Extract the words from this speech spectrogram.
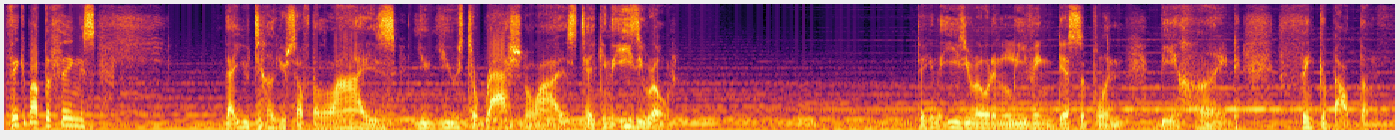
Think about the things that you tell yourself, the lies you use to rationalize taking the easy road. Taking the easy road and leaving discipline behind. Think about them.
